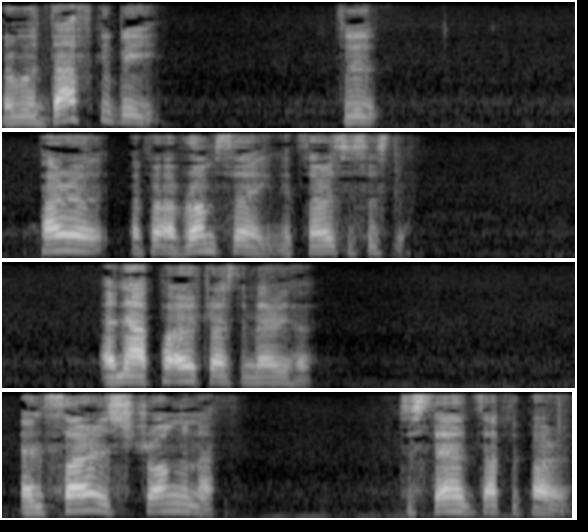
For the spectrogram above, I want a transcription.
It would dafka be to Paro, Avram saying it's Sarah's sister. And now Paro tries to marry her. And Sarah is strong enough to stand up to Paro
